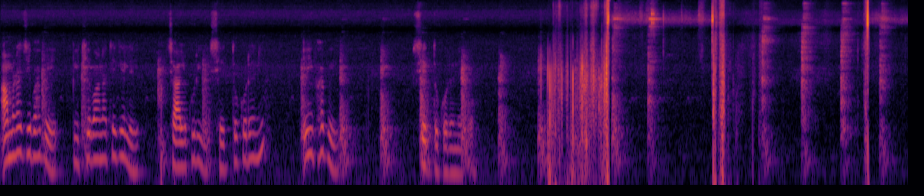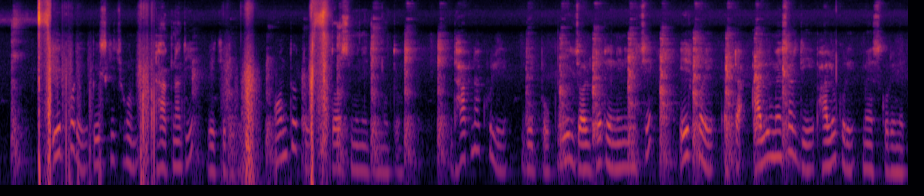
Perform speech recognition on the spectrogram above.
আমরা যেভাবে পিঠে বানাতে গেলে চালগুড়ি সেদ্ধ করে নিই, এইভাবেই সেদ্ধ করে নেব। এরপরে বেশ কিছুক্ষণ ঢাকনা দিয়ে রেখে দেবো। অন্তত দশ মিনিটের মতো। ঢাকনা খুলে দেখব পুরোই জলটা টেনে নিয়েছে। এরপরে একটা আলু ম্যাশার দিয়ে ভালো করে ম্যাশ করে নেব।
